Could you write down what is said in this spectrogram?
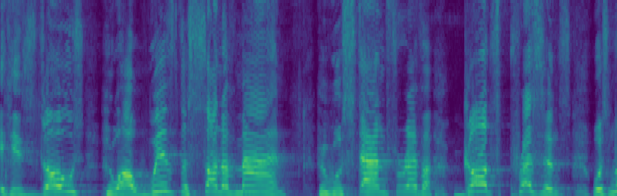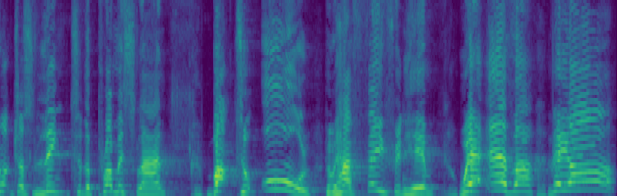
it is those who are with the Son of Man who will stand forever. God's presence was not just linked to the promised land, but to all who have faith in him wherever they are.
